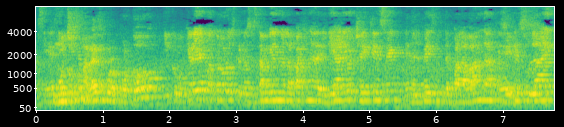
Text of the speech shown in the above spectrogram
Así es. Muchísimas gracias por, por todo. Y como quiera ya con todos los que nos están viendo en la página del diario, chequense en el Facebook de Palabanda, dejen su like.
